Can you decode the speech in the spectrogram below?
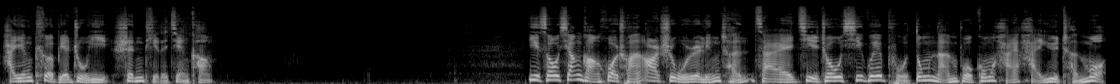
还应特别注意身体的健康。一艘香港货船二十五日凌晨在济州西归浦东南部公海海域沉没，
